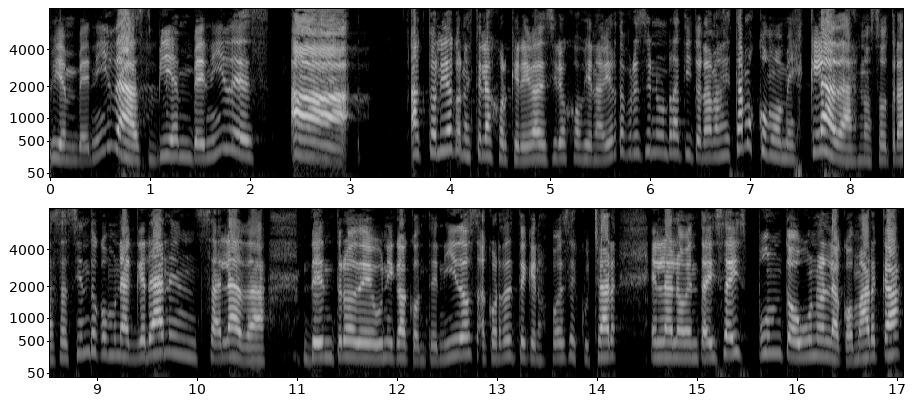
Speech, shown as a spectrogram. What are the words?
bienvenidas, bienvenides a Actualidad con Estela Jorge, le iba a decir ojos bien abiertos, pero es en un ratito nada más. Estamos como mezcladas nosotras, haciendo como una gran ensalada dentro de Única Contenidos. Acordate que nos podés escuchar en la 96.1 en la comarca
